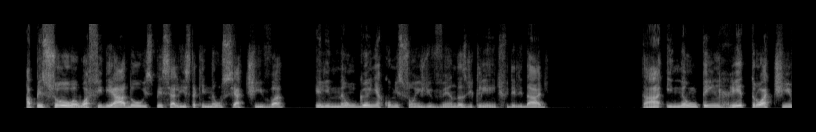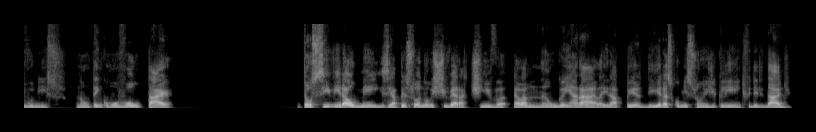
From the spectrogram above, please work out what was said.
A pessoa, o afiliado ou especialista que não se ativa, ele não ganha comissões de vendas de cliente fidelidade. Tá? E não tem retroativo nisso. Não tem como voltar então, se virar o mês e a pessoa não estiver ativa, ela não ganhará, ela irá perder as comissões de cliente fidelidade.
